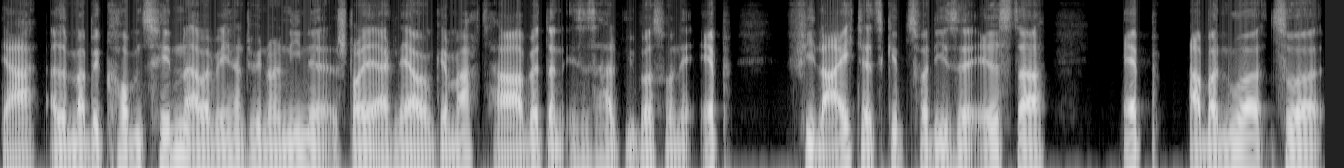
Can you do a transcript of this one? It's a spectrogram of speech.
ja, also man bekommt es hin, aber wenn ich natürlich noch nie eine Steuererklärung gemacht habe, dann ist es halt über so eine App vielleicht. Jetzt gibt es zwar diese Elster-App, aber nur zur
